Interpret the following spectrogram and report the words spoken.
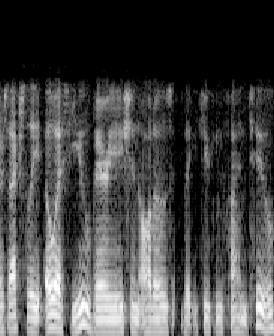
there's actually OSU variation autos that you can find too.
